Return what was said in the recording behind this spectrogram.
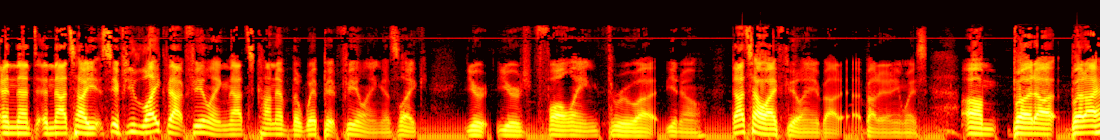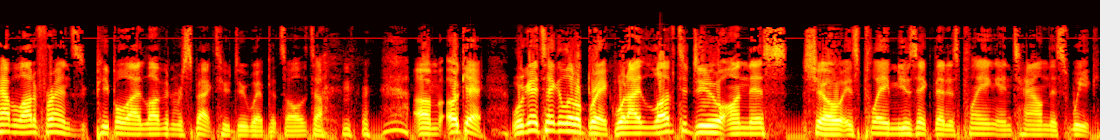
and that and that's how you if you like that feeling that's kind of the whippet feeling it's like you're you're falling through uh you know that's how I feel about it. About it, anyways. Um, but uh, but I have a lot of friends, people I love and respect, who do whippets all the time. um, okay, we're gonna take a little break. What I love to do on this show is play music that is playing in town this week,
